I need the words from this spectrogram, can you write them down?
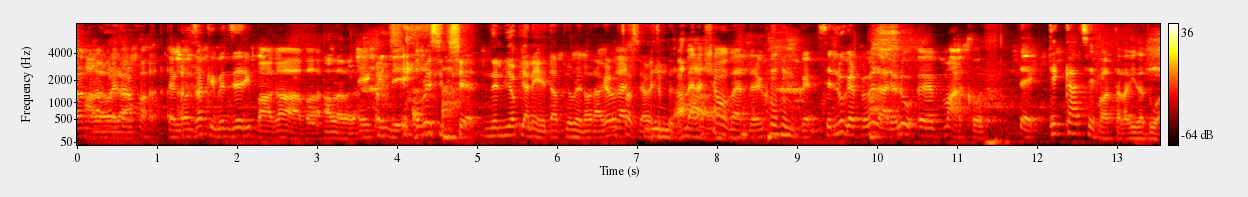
parlando Allora. fa Tengo un sacco di pensieri pa capa Allora, E quindi come si dice nel mio pianeta più o meno, raga? Non so se avete Mm, pensato. Vabbè Ah. lasciamo perdere comunque Se Luca è il proprietario Lu, eh, Marco Te che cazzo hai fatto alla vita tua?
